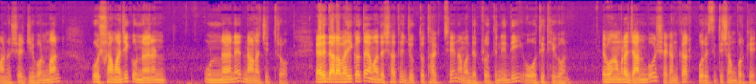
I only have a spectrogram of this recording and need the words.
মানুষের জীবনমান ও সামাজিক উন্নয়ন, উন্নয়নের নানা চিত্র। এর ধারাবাহিকতায় আমাদের সাথে যুক্ত থাকছেন আমাদের প্রতিনিধি ও অতিথিগণ। এবং আমরা জানব সেখানকার পরিস্থিতি সম্পর্কে।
